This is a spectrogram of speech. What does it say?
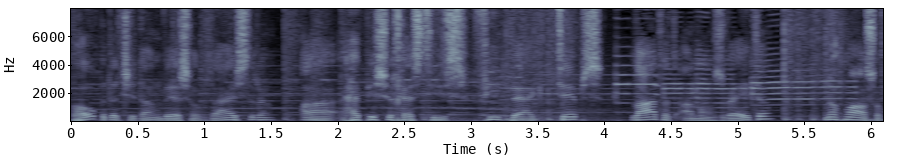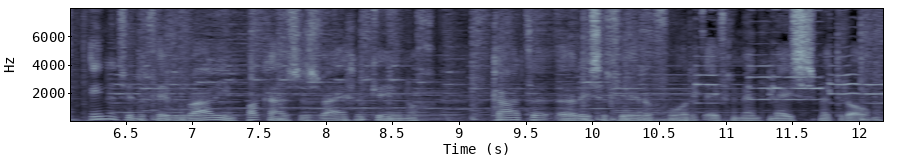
we hopen dat je dan weer zult luisteren. Ah, heb je suggesties, feedback, tips? Laat het aan ons weten. Nogmaals, op 21 februari in Pakhuis de Zwijger kun je nog kaarten eh, reserveren voor het evenement Meesters met Dromen.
